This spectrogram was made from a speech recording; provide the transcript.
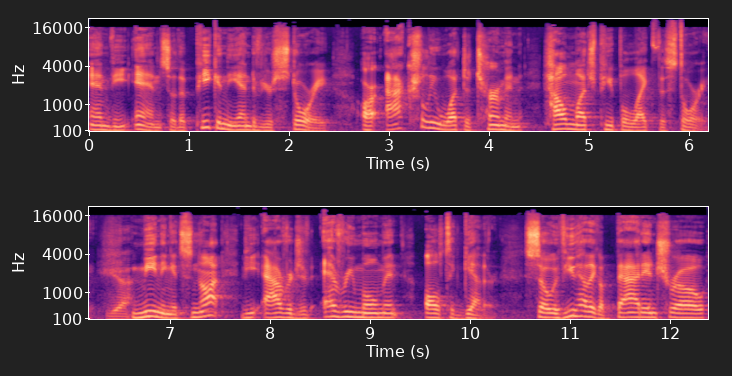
and the end, so the peak and the end of your story, are actually what determine how much people like the story. Yeah. Meaning it's not the average of every moment altogether. So if you have like a bad intro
